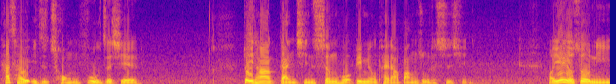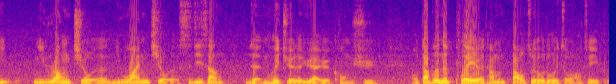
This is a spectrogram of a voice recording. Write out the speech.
他才会一直重复这些对他感情生活并没有太大帮助的事情。哦，因为有时候你你 run 久了，你玩久了，实际上人会觉得越来越空虚。哦，大部分的 player 他们到最后都会走到这一步。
